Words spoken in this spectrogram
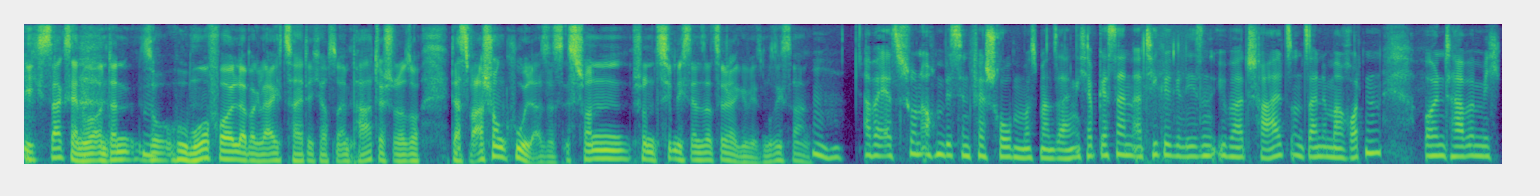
ich sag's ja nur. Und dann so humorvoll, aber gleichzeitig auch so empathisch oder so. Das war schon cool. Also es ist schon, schon ziemlich sensationell gewesen, muss ich sagen. Mhm. Aber er ist schon auch ein bisschen verschroben, muss man sagen. Ich habe gestern einen Artikel gelesen über Charles und seine Marotten und habe mich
